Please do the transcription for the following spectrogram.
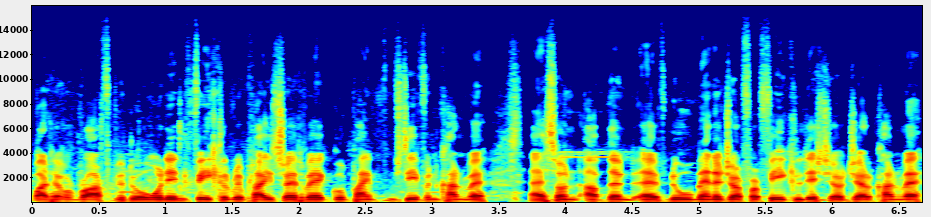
whatever Broadford can do one in, Feakle replies straight away. Good point from Stephen Conway, uh, son of the uh, new manager for Feakle this year, Ger Conway.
